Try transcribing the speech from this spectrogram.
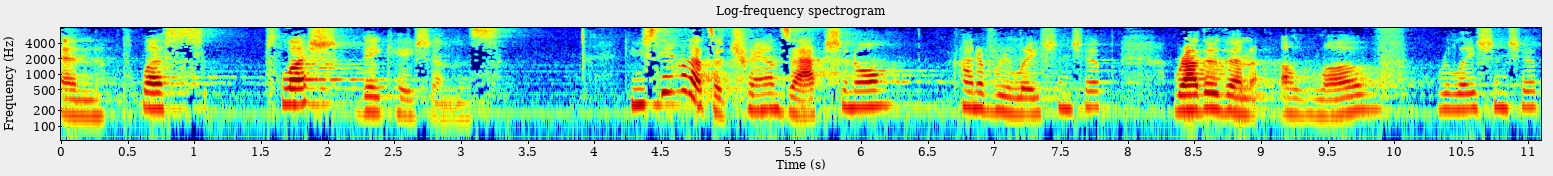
and plus, plush vacations. Can you see how that's a transactional kind of relationship rather than a love relationship?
